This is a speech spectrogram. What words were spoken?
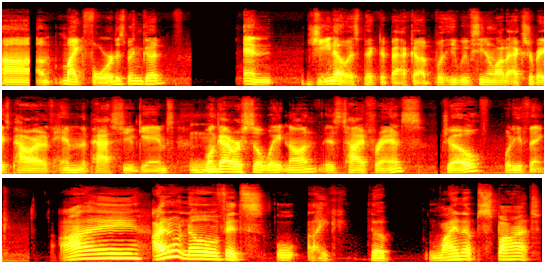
Um, Mike Ford has been good, and Geno has picked it back up. We've seen a lot of extra base power out of him in the past few games. Mm-hmm. One guy we're still waiting on is Ty France. Joe, what do you think? I I don't know if it's like the lineup spot,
